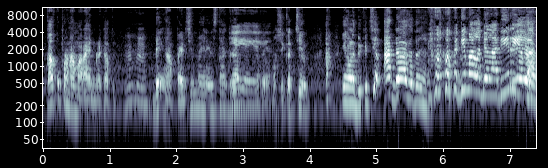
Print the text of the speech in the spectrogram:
aku pernah marahin mereka tuh Mhm. dek ngapain sih main Instagram Iya, iya, iya, iya. masih kecil ah yang lebih kecil ada katanya Dia malah bela diri ya, iya Pak.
